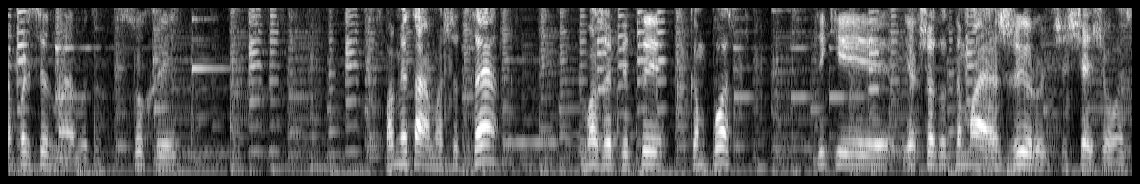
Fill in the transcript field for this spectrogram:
Апельсин має бути сухий. Пам'ятаємо, що це може піти в компост, тільки якщо тут немає жиру чи ще чогось,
